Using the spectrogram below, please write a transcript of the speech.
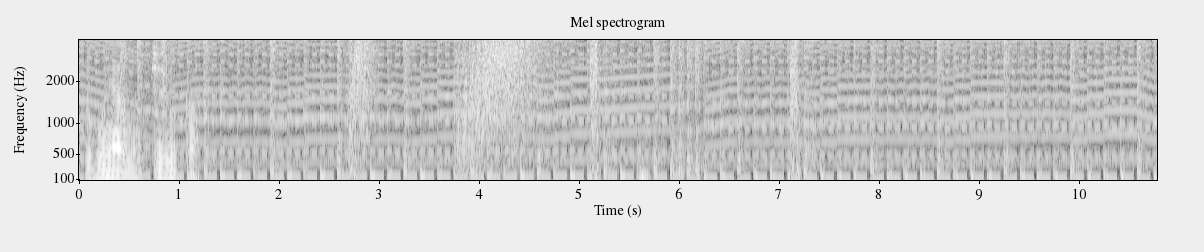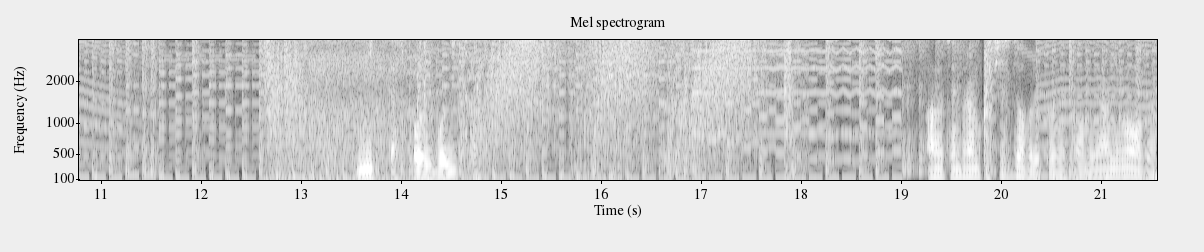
Spróbujemy. Przerzutka. Nitta z poły boiska. Ale ten bramkarz jest dobry, powiem wam. Ja nie mogę.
